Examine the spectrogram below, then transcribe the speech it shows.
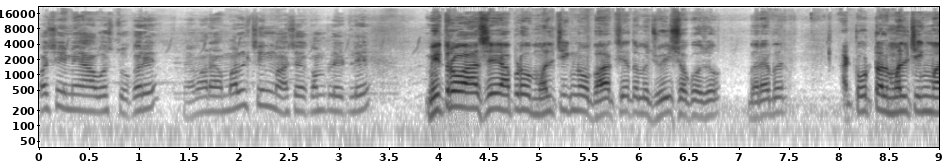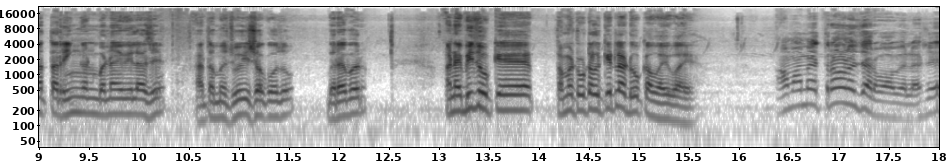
પછી મેં આ વસ્તુ કરી. ને મારા મલ્ચિંગમાં છે કમ્પ્લીટલી મિત્રો આ છે આપણો મલ્ચિંગનો ભાગ છે તમે જોઈ શકો છો. બરાબર? આ ટોટલ મલ્ચિંગમાં અત્યારે રીંગણ બનાવેલા છે. આ તમે જોઈ શકો છો. બરાબર? અને બીજું કે તમે ટોટલ કેટલા ડોકા વાવ્યા છે? આમાં મેં ત્રણ હજાર વાવેલા છે.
